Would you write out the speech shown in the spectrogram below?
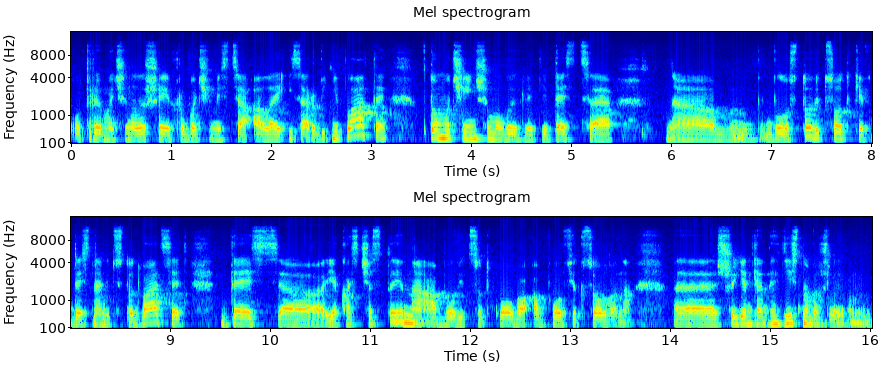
отримуючи не лише їх робочі місця, але і заробітні плати в тому чи іншому вигляді. Десь це е, було 100%, десь навіть 120%, десь е, якась частина або відсоткова, або фіксована, е, що є для них дійсно важливим.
